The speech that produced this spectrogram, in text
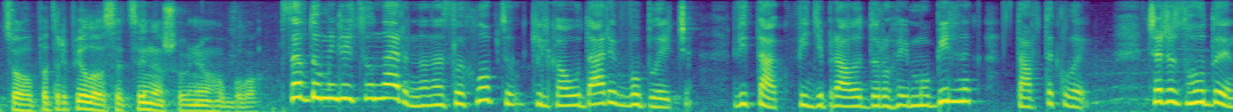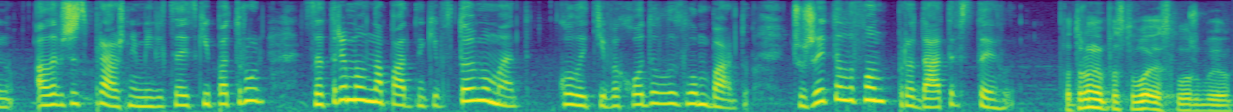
цього потерпілого все цінне, що в нього було. Псевдоміліціонери нанесли хлопцю кілька ударів в обличчя. Відтак відібрали дорогий мобільник та втекли. Через годину, але вже справжній міліцейський патруль затримав нападників в той момент, коли ті виходили з ломбарду. Чужий телефон продати встигли. Патрульною постовою службою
